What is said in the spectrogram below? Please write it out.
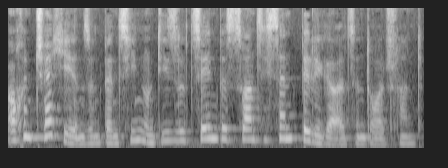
Auch in Tschechien sind Benzin und Diesel 10 bis 20 Cent billiger als in Deutschland.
